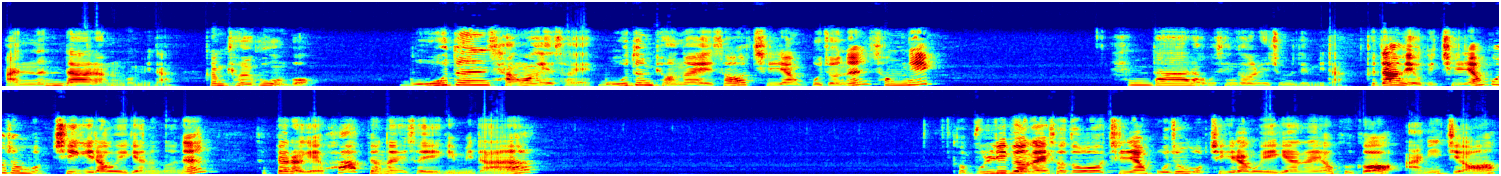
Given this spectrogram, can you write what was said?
않는다라는 겁니다. 그럼 결국은 뭐? 모든 상황에서의 모든 변화에서 질량 보존은 성립한다라고 생각을 해주면 됩니다. 그 다음에 여기 질량 보존 법칙이라고 얘기하는 거는 특별하게 화학 변화에서 얘기입니다. 그 물리 변화에서도 질량 보존 법칙이라고 얘기하나요? 그거 아니죠.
